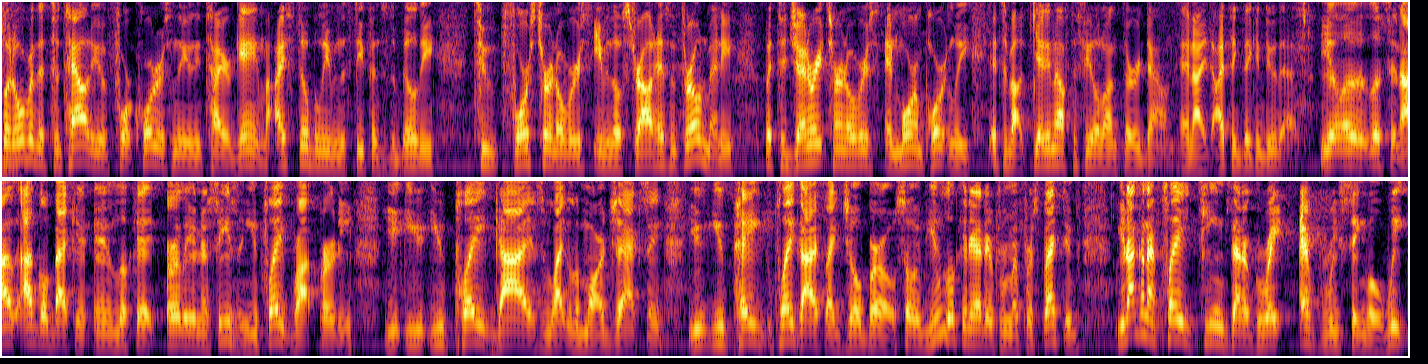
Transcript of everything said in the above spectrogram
but over the totality of four quarters in the, the entire game, I still believe in this defense's ability to force turnovers, even though Stroud hasn't thrown many, but to generate turnovers, and more importantly, it's about getting off the field on third down. And I, I think they can do that. You know, uh, listen, I, I go back and, and look at earlier in the season. You played Brock Purdy. You you, you played guys like Lamar Jackson. You you pay, play guys like Joe Burrow. So if you're looking at it from a perspective, you're not going to play teams that are great every single week.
